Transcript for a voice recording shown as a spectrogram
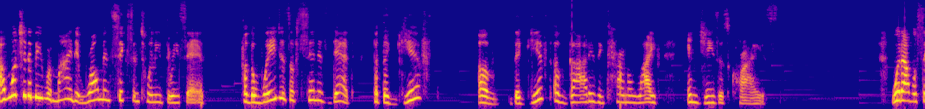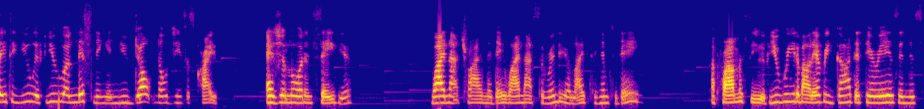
I want you to be reminded Romans 6 and 23 says, For the wages of sin is death, but the gift of the gift of God is eternal life in Jesus Christ. What I will say to you if you are listening and you don't know Jesus Christ as your Lord and Savior, why not try him today? Why not surrender your life to him today? I promise you, if you read about every God that there is in this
